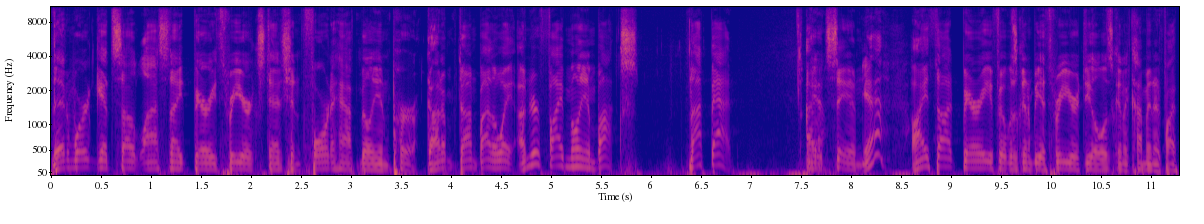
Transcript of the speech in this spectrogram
Then word gets out last night Barrie three year extension, four and a half million per. Got him done, by the way, under five million bucks. Not bad. I would say. And Yeah. I thought Barrie, if it was going to be a three year deal, was going to come in at five.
